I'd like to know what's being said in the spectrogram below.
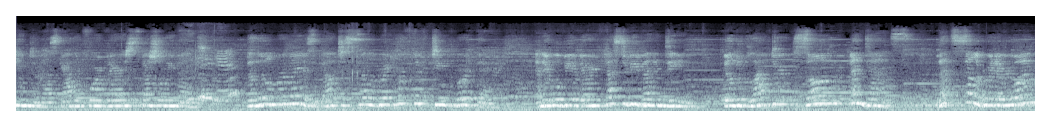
Kingdom has gathered for a very special event. The Little Mermaid is about to celebrate her 15th birthday and it will be a very festive event indeed, filled with laughter, song, and dance. Let's celebrate, everyone!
